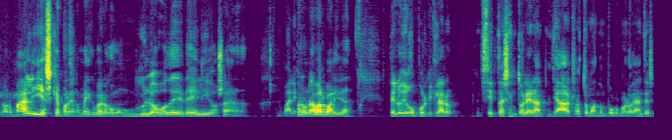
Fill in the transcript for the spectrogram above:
normal y es que ponerme pero como un globo de, de helio, o sea, Vale. pero una barbaridad. Te lo digo porque, claro, en ciertas intolerancias, ya retomando un poco como lo de antes,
